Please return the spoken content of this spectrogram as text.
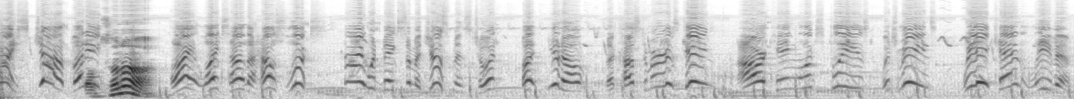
Nice job, buddy! Baksana. Client likes how the house looks. I would make some adjustments to it, but you know, the customer is king. Our king looks pleased, which means we can leave him.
